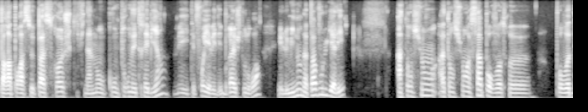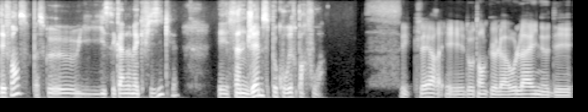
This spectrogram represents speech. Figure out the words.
par rapport à ce pass rush qui finalement contournait très bien, mais des fois il y avait des brèches tout droit, et le minot n'a pas voulu y aller. Attention, attention à ça pour votre, pour votre défense, parce que c'est quand même un mec physique, et Saint James peut courir parfois. C'est clair, et d'autant que la O-line des,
